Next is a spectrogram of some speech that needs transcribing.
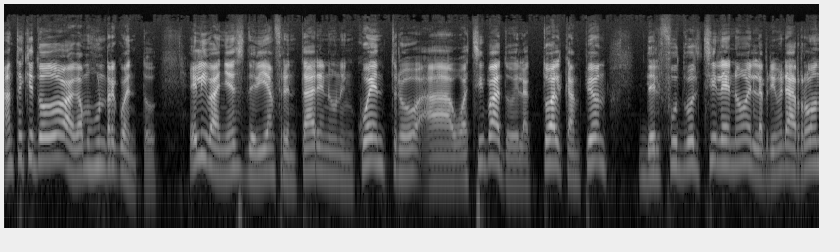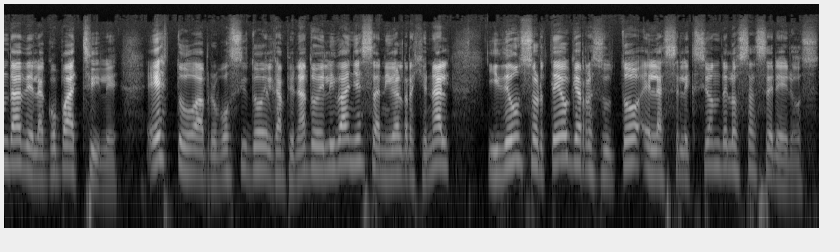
Antes que todo, hagamos un recuento. El Ibáñez debía enfrentar en un encuentro a Huachipato, el actual campeón del fútbol chileno, en la primera ronda de la Copa Chile. Esto a propósito del campeonato del Ibáñez a nivel regional y de un sorteo que resultó en la selección de los acereros.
